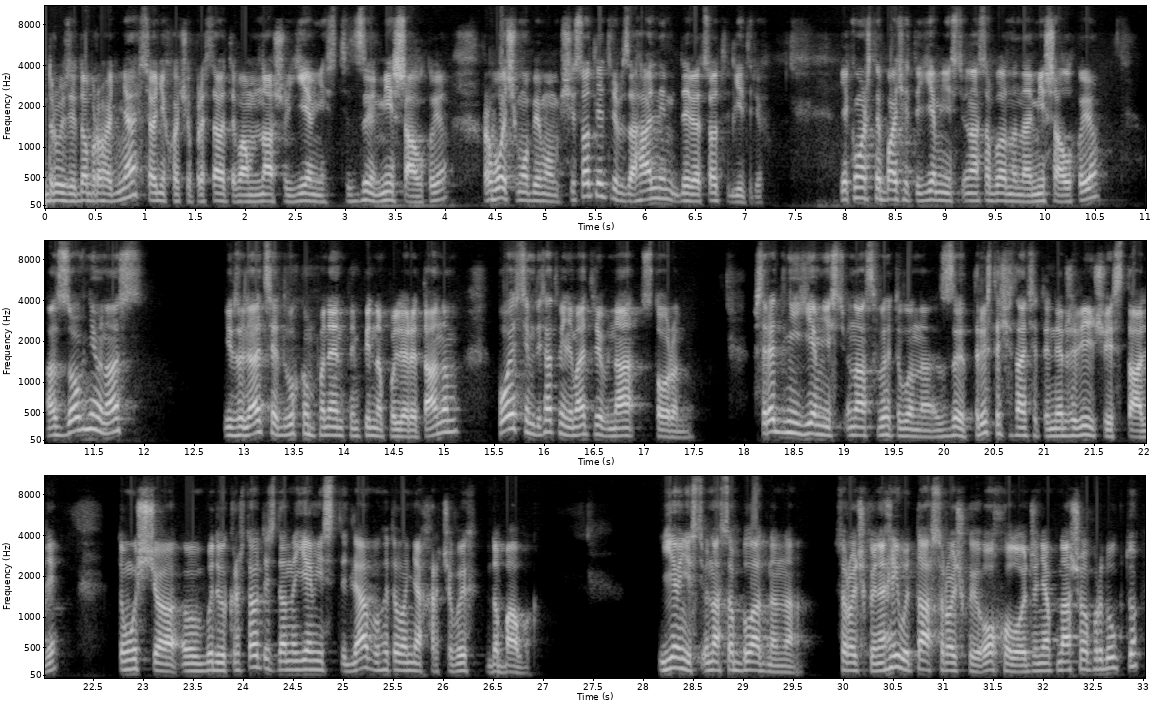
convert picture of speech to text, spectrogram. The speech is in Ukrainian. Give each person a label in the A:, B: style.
A: Друзі, доброго дня! Сьогодні хочу представити вам нашу ємність з мішалкою, робочим об'ємом 600 літрів, загальним 900 літрів. Як ви можете бачити, ємність у нас обладнана мішалкою, а ззовні у нас ізоляція двохкомпонентним пінополіуретаном по 70 мм на сторону. Всередині ємність у нас виготовлена з 316 нержавіючої сталі, тому що е, буде використовуватись дана ємність для виготовлення харчових добавок. Ємність у нас обладнана сорочкою нагріву та сорочкою охолодження нашого продукту.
